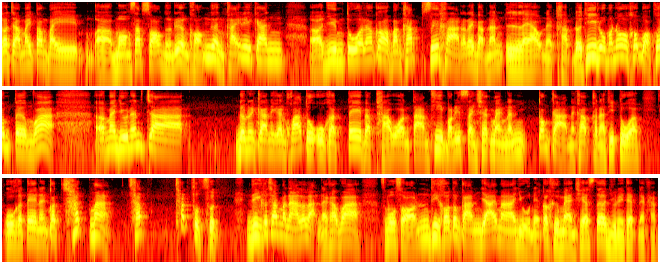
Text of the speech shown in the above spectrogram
ก็จะไม่ต้องไปอมองซับซ้อนถึงเรื่องของเงื่อนไขในการยืมตัวแล้วก็บังคับซื้อขาดอะไรแบบนั้นแล้วนะครับ โดยที่โรมาโน่เขาบอกเพิ่มเติมว่าแมนยูนั้นจะดำเนินการในการคว้าตัวอูกาเต้แบบถาวรตามที่ปารีสแซงต์แชร์กแมงนั้นต้องการนะครับ ขณะที่ตัวอูกาเต้นั้นก็ชัดมากชัดชัดสุดๆ จริงก็ชัดมานานแล้วล่ะนะครับว่าสโมสรที่เขาต้องการย้ายมาอยู่เนี่ยก็คือแมนเชสเตอร์ยูไนเต็ดนะครับ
